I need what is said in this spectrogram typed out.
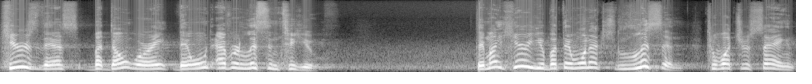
hears this, but don't worry, they won't ever listen to you. They might hear you, but they won't actually listen to what you're saying.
